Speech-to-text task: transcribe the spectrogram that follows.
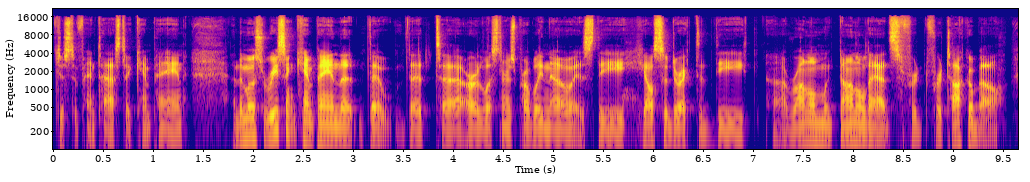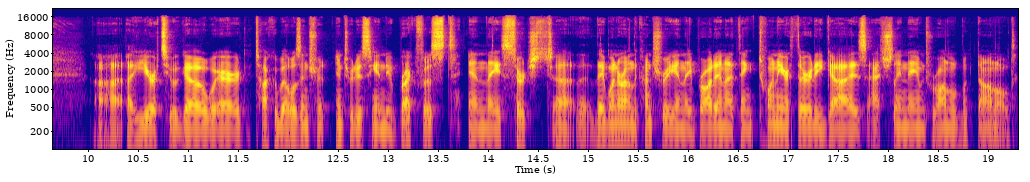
just a fantastic campaign. And the most recent campaign that that that uh, our listeners probably know is the he also directed the uh, Ronald McDonald ads for for Taco Bell. Uh, a year or two ago, where Taco Bell was intro- introducing a new breakfast, and they searched, uh, they went around the country and they brought in, I think, 20 or 30 guys actually named Ronald McDonald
